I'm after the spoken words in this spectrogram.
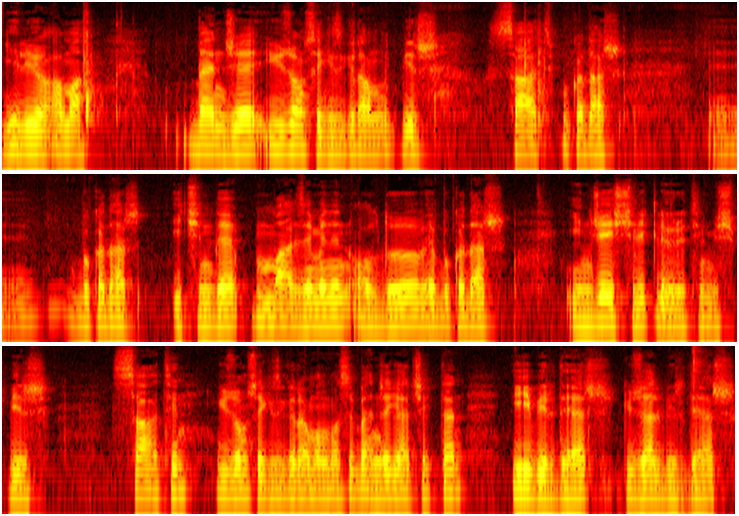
geliyor ama bence 118 gramlık bir saat bu kadar bu kadar içinde malzemenin olduğu ve bu kadar ince işçilikle üretilmiş bir saatin 118 gram olması bence gerçekten iyi bir değer, güzel bir değer.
